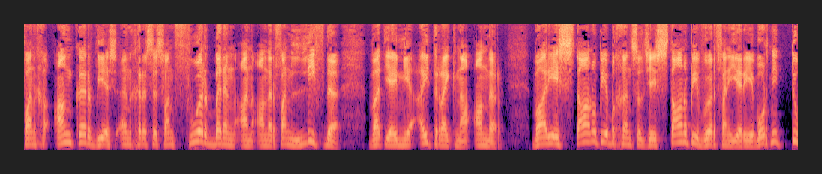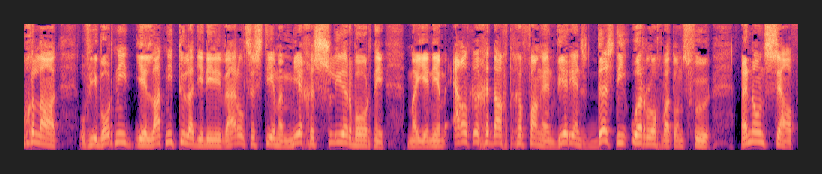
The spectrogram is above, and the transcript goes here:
van geanker wees in Christus van voorbidding aan ander van liefde wat jy mee uitreik na ander. Waar jy staan op jou beginsels jy staan op die woord van die Here jy word nie toegelaat of jy word nie jy laat nie toe dat jy deur die wêreldstelsels meegesleur word nie maar jy neem elke gedagte gevange en weer eens dis die oorlog wat ons voer in onsself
